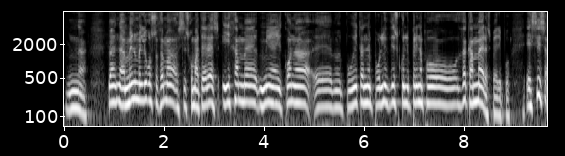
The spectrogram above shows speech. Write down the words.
Ναι. Να μείνουμε λίγο στο θέμα στις χωματερές. Είχαμε μία εικόνα ε, που ήταν πολύ δύσκολη πριν από 10 μέρες περίπου. Εσείς, ε,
